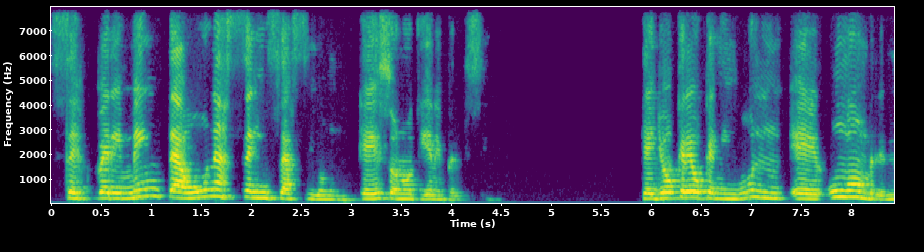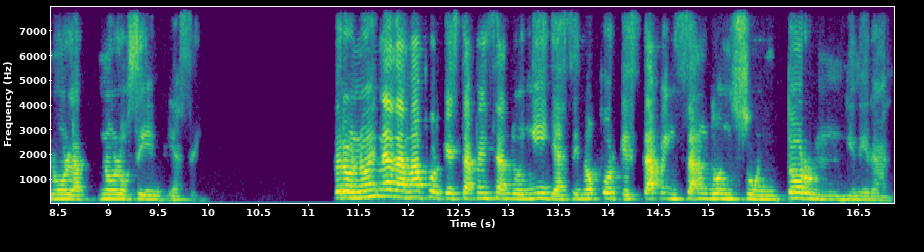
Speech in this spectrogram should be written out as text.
se experimenta una sensación que eso no tiene precio que yo creo que ningún eh, un hombre no, la, no lo siente así. Pero no es nada más porque está pensando en ella, sino porque está pensando en su entorno en general.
